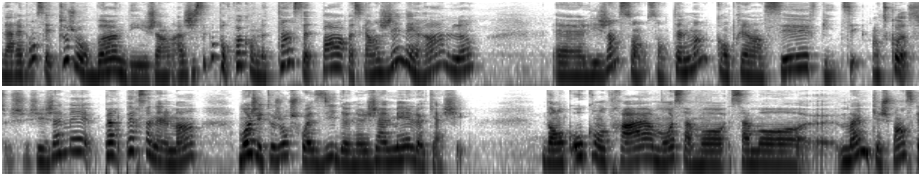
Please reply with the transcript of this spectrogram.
la réponse est toujours bonne des gens. Ah, je sais pas pourquoi qu'on a tant cette peur, parce qu'en général, là, euh, les gens sont, sont tellement compréhensifs. Puis, en tout cas, j'ai jamais, per- personnellement, moi, j'ai toujours choisi de ne jamais le cacher. Donc, au contraire, moi, ça m'a, ça m'a, euh, même que je pense que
